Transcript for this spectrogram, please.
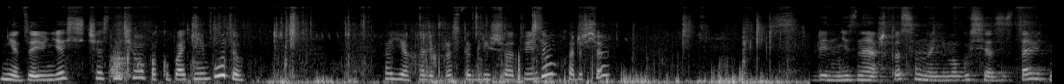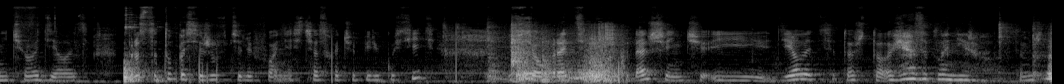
Нет, Заюнь, я сейчас ничего покупать не буду. Поехали, просто Гришу отвезем, хорошо? Блин, не знаю, что со мной, не могу себя заставить ничего делать. Просто тупо сижу в телефоне. Сейчас хочу перекусить и все, убрать телефон подальше и, ничего, и делать то, что я запланировала. Потому что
